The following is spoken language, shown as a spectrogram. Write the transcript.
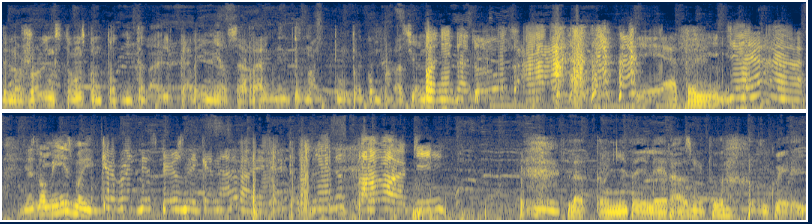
de los Rolling Stones con Toñita, la de la academia. O sea, realmente no hay punto de comparación. Luz. ¡Ah! Yeah, Tony. Yeah. Y es lo mismo. Y Que Britney Spears ni que nada, ¿eh? Estaba aquí. la Toñita y el Erasmo y todo, güey.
